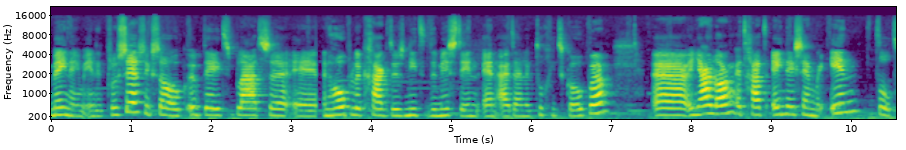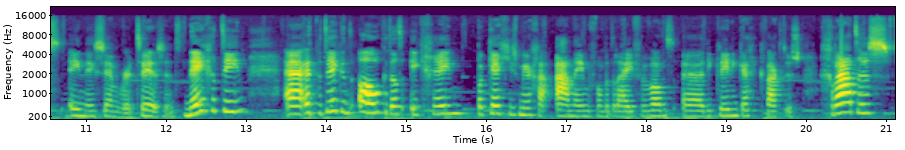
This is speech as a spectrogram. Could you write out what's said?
meenemen in dit proces. Ik zal ook updates plaatsen. En, en hopelijk ga ik dus niet de mist in en uiteindelijk toch iets kopen. Uh, een jaar lang. Het gaat 1 december in tot 1 december 2019. Uh, het betekent ook dat ik geen pakketjes meer ga aannemen van bedrijven. Want uh, die kleding krijg ik vaak dus gratis.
